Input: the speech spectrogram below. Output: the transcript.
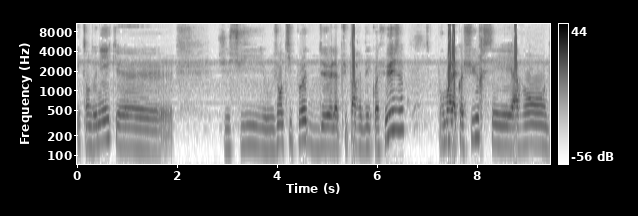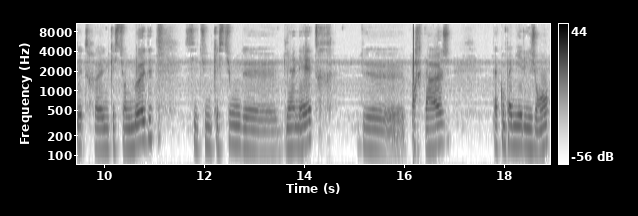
étant donné que je suis aux antipodes de la plupart des coiffeuses. Pour moi, la coiffure, c'est avant d'être une question de mode, c'est une question de bien-être, de partage, d'accompagner les gens.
